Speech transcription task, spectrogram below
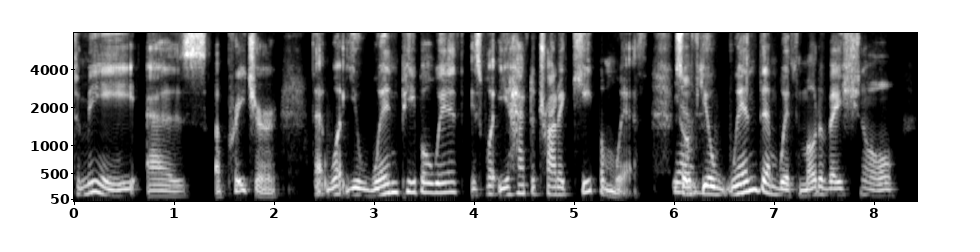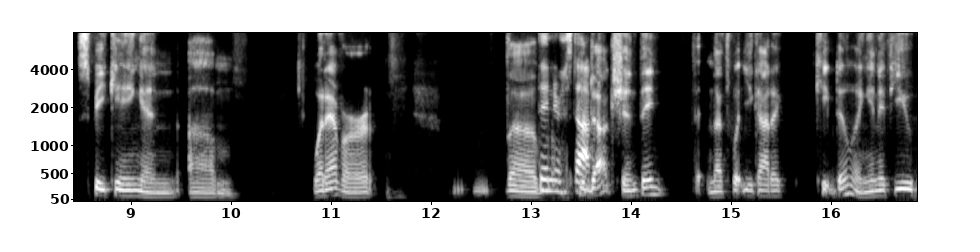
to me as a preacher that what you win people with is what you have to try to keep them with. Yeah. So if you win them with motivational speaking and um, whatever, the then you're production, then that's what you got to keep doing. And if you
